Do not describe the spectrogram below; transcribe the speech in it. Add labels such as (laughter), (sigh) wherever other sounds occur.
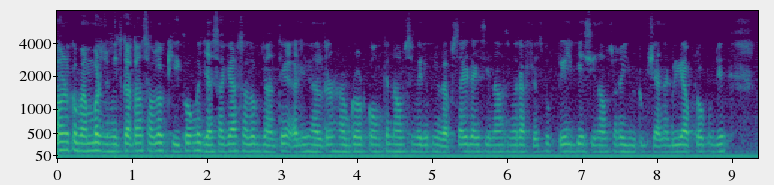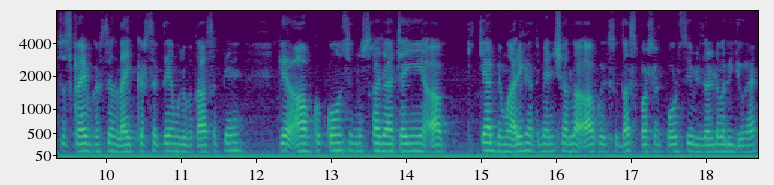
السلام علیکم ممبرز امید کرتا ہوں سب لوگ ٹھیک ہوں گے۔ جیسا کہ آپ سب لوگ جانتے ہیں، Ali health and hub dot com کے نام سے میری اپنی ویب سائٹ ہے، اسی نام سے میرا فیس بک پیج بھی اسی نام سے میرا یوٹیوب چینل بھی آپ لوگ مجھے سبسکرائب کر سکتے ہیں لائک کر سکتے ہیں، مجھے بتا سکتے ہیں کہ آپ کو کون سے نسخہ جا چاہیے، آپ کی کیا بیماری ہے۔ تو میں انشاءاللہ آپ کو ایک سو دس پرسنٹ پازیٹیو رزلٹ والی جو ہے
